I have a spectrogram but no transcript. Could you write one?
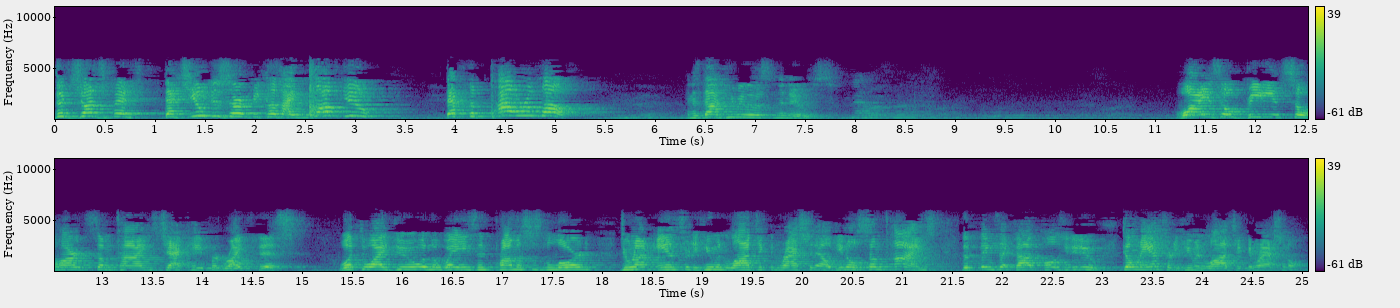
the judgment that you deserve because I love you. That's the power of love. And it's not Huey Lewis and the News. Why is obedience so hard sometimes? Jack Hayford writes this. What do I do in the ways and promises of the Lord? Do not answer to human logic and rationale. You know, sometimes the things that God calls you to do don't answer to human logic and rational.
